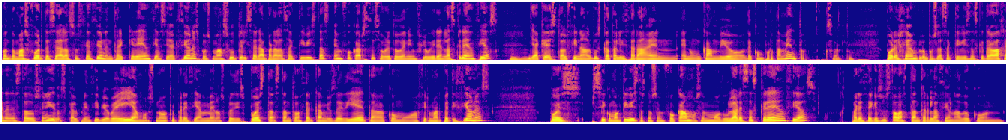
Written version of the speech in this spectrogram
Cuanto más fuerte sea la asociación entre creencias y acciones, pues más útil será para las activistas enfocarse sobre todo en influir en las creencias, ya que esto al final pues catalizará en, en un cambio de comportamiento. Exacto. Por ejemplo, pues las activistas que trabajan en Estados Unidos, que al principio veíamos, ¿no? que parecían menos predispuestas tanto a hacer cambios de dieta como a firmar peticiones, pues si como activistas nos enfocamos en modular esas creencias, parece que eso está bastante relacionado con,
